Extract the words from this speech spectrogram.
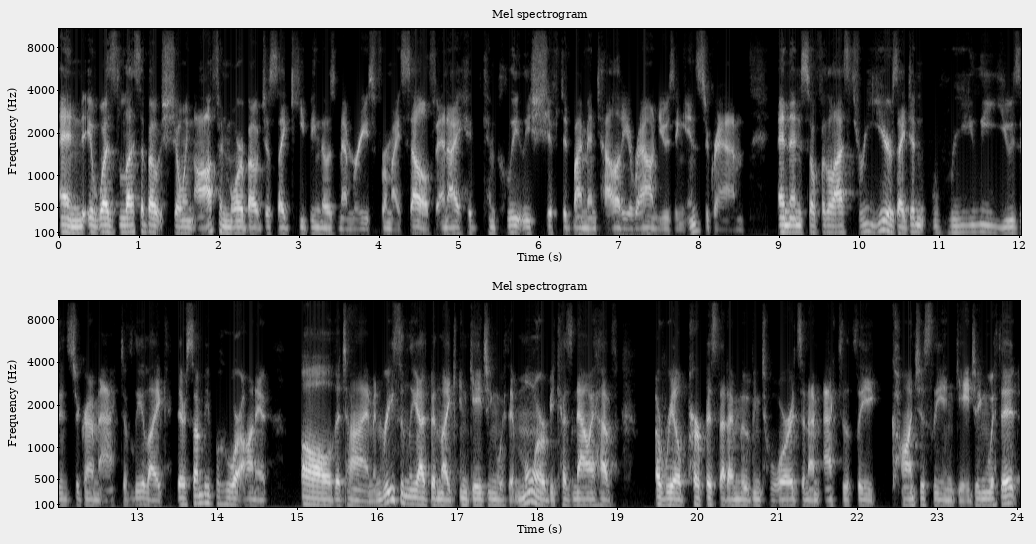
And it was less about showing off and more about just like keeping those memories for myself. And I had completely shifted my mentality around using Instagram and then so for the last three years i didn't really use instagram actively like there's some people who are on it all the time and recently i've been like engaging with it more because now i have a real purpose that i'm moving towards and i'm actively consciously engaging with it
